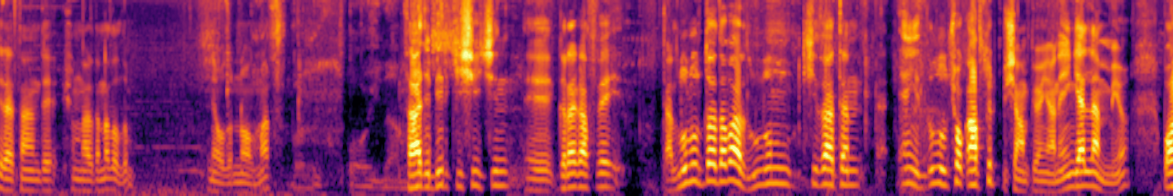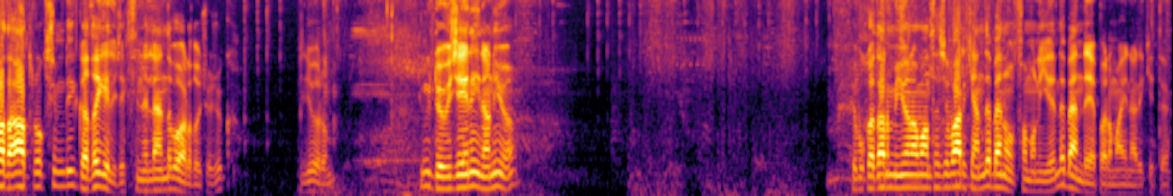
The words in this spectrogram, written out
Birer tane de şunlardan alalım. Ne olur ne olmaz. Sadece bir kişi için e, Gragas ve ya Lulu'da da var. Lulu'nun ki zaten en Lulu çok absürt bir şampiyon yani engellenmiyor. Bu arada Aatrox şimdi gaza gelecek. Sinirlendi bu arada o çocuk. Biliyorum. Çünkü döveceğine inanıyor. Ve bu kadar milyon avantajı varken de ben olsam onun yerinde ben de yaparım aynı hareketi.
